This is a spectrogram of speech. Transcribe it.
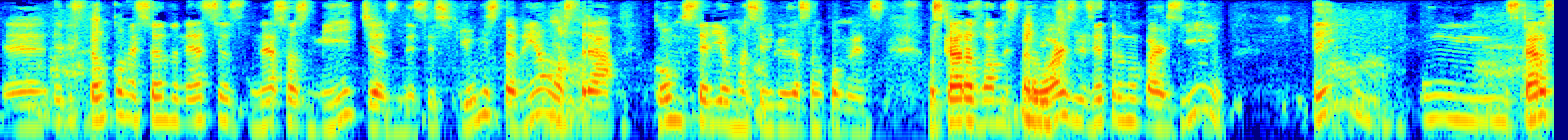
é, eles estão começando nessas, nessas mídias, nesses filmes também a mostrar como seria uma civilização como essa. Os caras lá no Star Wars, eles entram num barzinho, tem uns caras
